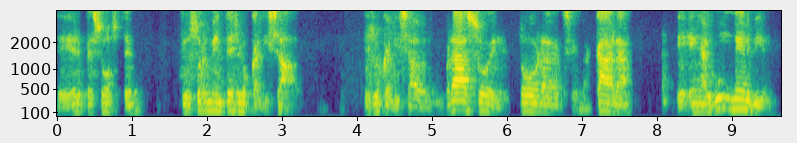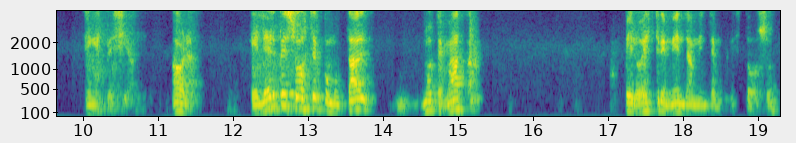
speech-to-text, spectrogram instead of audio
herpes zóster que usualmente es localizado. Es localizado en un brazo, en el tórax, en la cara, eh, en algún nervio en especial. Ahora, el herpes zóster como tal no te mata, pero es tremendamente molestoso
